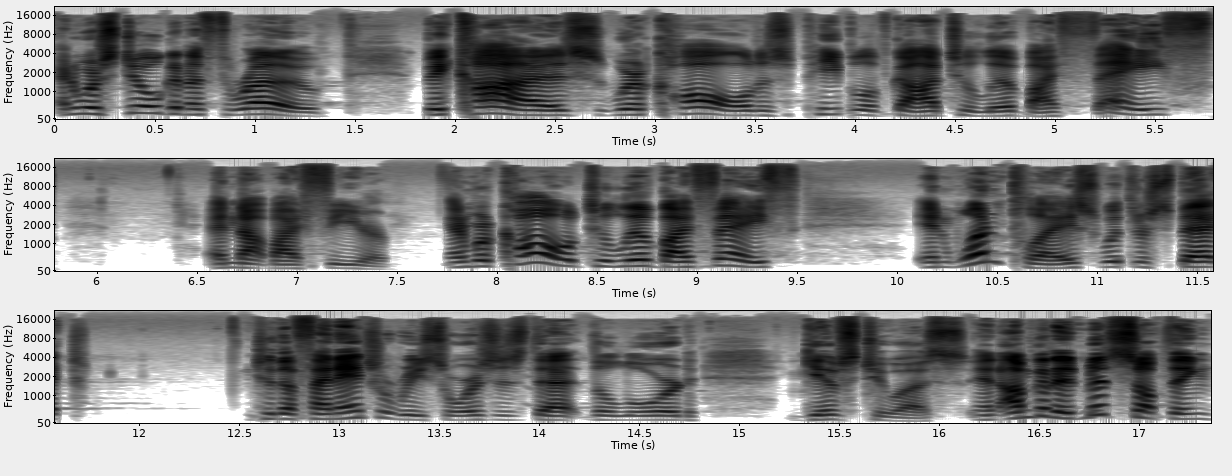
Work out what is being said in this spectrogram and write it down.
and we're still going to throw because we're called as people of God to live by faith and not by fear. And we're called to live by faith in one place with respect to the financial resources that the Lord gives to us. And I'm going to admit something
